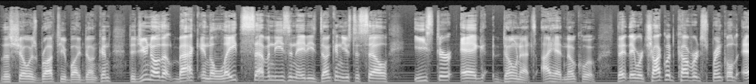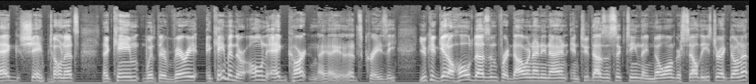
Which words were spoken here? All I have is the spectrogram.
this show is brought to you by Dunkin'. Did you know that back in the late '70s and '80s, Dunkin' used to sell Easter egg donuts. I had no clue. They, they were chocolate covered, sprinkled egg shaped donuts that came with their very, it came in their own egg carton. I, I, that's crazy. You could get a whole dozen for $1.99. In 2016, they no longer sell the Easter egg donut,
